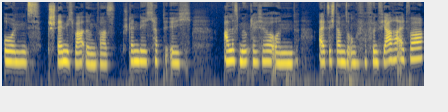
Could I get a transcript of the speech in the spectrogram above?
und ständig war irgendwas. Ständig hatte ich alles Mögliche. Und als ich dann so ungefähr fünf Jahre alt war,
